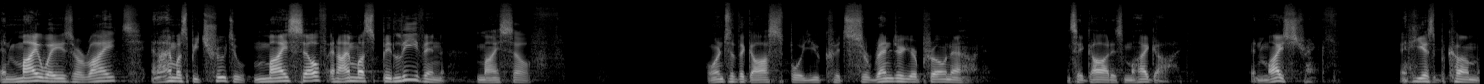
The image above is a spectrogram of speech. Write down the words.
And my ways are right, and I must be true to myself, and I must believe in myself. Or into the gospel, you could surrender your pronoun and say, God is my God and my strength, and He has become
